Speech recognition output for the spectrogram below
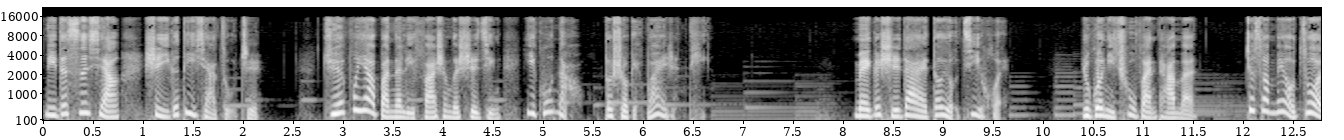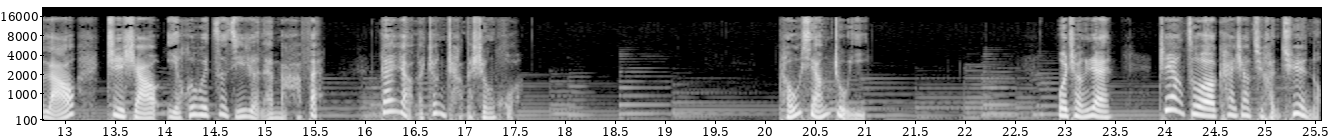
你的思想是一个地下组织。绝不要把那里发生的事情一股脑都说给外人听。每个时代都有忌讳，如果你触犯他们，就算没有坐牢，至少也会为自己惹来麻烦，干扰了正常的生活。投降主义，我承认这样做看上去很怯懦。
